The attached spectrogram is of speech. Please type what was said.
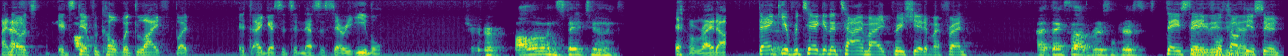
I know it's it's difficult with life, but it, I guess it's a necessary evil. Sure, follow and stay tuned. right on. Thank yeah. you for taking the time. I appreciate it, my friend. All right, thanks a lot, Bruce and Chris. Stay safe. We'll talk man. to you soon.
